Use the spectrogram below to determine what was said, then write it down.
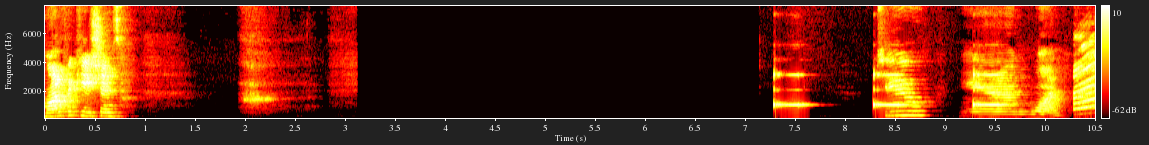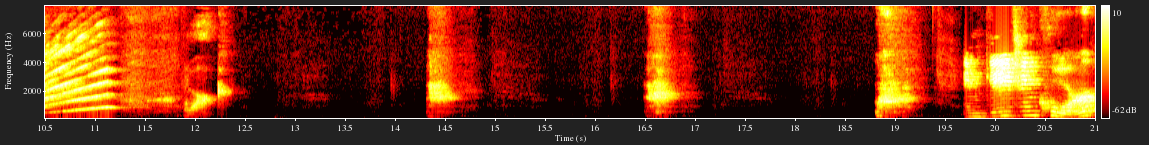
Modifications. Two and one. Work. Engaging core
